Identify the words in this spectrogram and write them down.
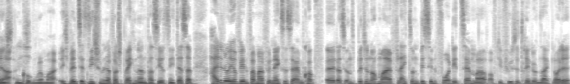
ja, nicht. gucken wir mal. Ich will es jetzt nicht schon wieder versprechen, dann passiert es nicht. Deshalb haltet euch auf jeden Fall mal für nächstes Jahr im Kopf, äh, dass ihr uns bitte nochmal vielleicht so ein bisschen vor Dezember auf die Füße tretet und sagt, Leute,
